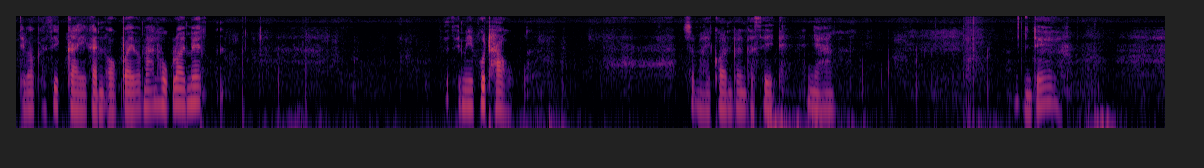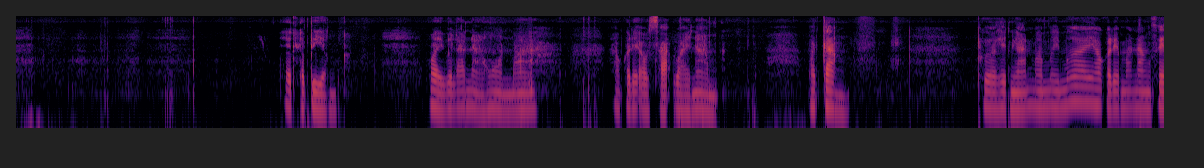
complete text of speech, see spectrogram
แต่ว่าก็สิไกลกันออกไปประมาณหกร้อยเมตร ก็จะมีผู้เฒ่า สมัยก่อนเพิ่นก็สิยางเด้อเฮ็ดระเบียง ไว้เวลาหนาร้อนมาเราก็ได้เอาสระวายน้ำมาตั้งเพื่อเฮ็ดงานมาเมื่อยๆเขาก็ได้มานั่งแช่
